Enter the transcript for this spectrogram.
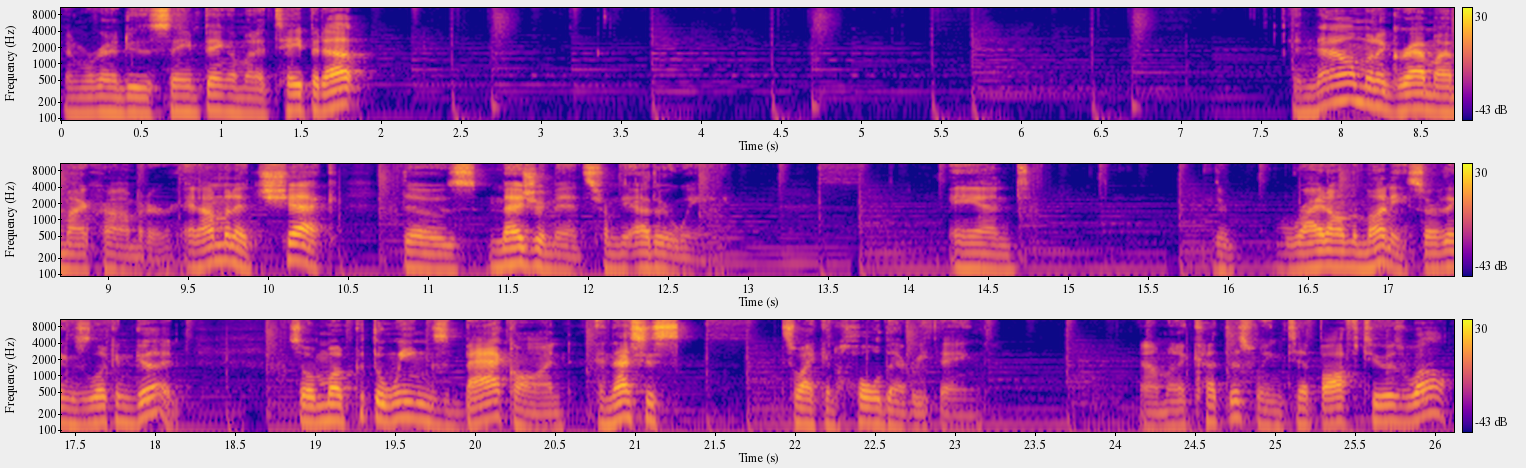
And we're gonna do the same thing. I'm gonna tape it up. And now I'm gonna grab my micrometer and I'm gonna check those measurements from the other wing. And they're right on the money, so everything's looking good. So I'm gonna put the wings back on, and that's just so I can hold everything. And I'm gonna cut this wing tip off too as well.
